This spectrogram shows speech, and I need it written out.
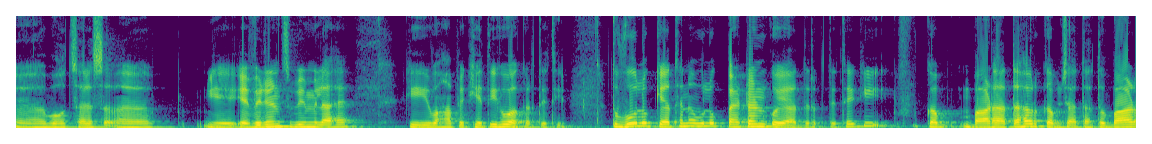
बहुत सारे ये एविडेंस भी मिला है कि वहाँ पे खेती हुआ करती थी। तो वो लोग क्या थे ना, वो लोग पैटर्न को याद रखते थे कि कब बाढ़ आता है और कब जाता है। तो बाढ़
